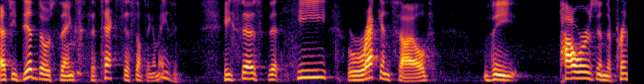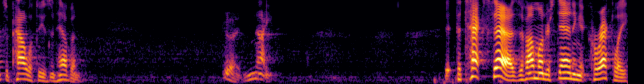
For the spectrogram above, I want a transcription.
As he did those things, the text says something amazing. He says that he reconciled the powers and the principalities in heaven. Good night the text says, if I'm understanding it correctly,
